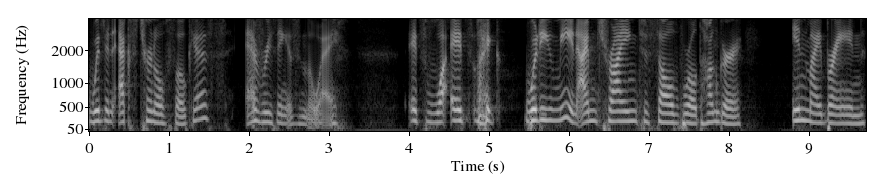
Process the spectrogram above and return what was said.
with an external focus, everything is in the way. It's what it's like, what do you mean? I'm trying to solve world hunger in my brain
